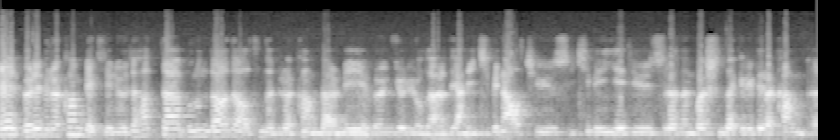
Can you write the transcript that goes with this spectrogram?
Evet böyle bir rakam bekleniyordu. Hatta bunun daha da altında bir rakam vermeyi öngörüyorlardı. Yani 2600-2700 liranın başında gibi bir rakam e,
